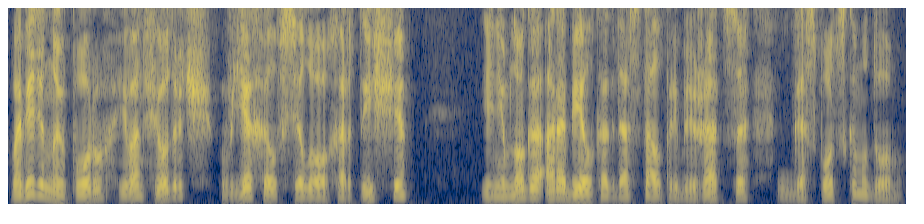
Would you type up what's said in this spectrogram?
В обеденную пору Иван Федорович въехал в село Хартыще и немного оробел, когда стал приближаться к господскому дому.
